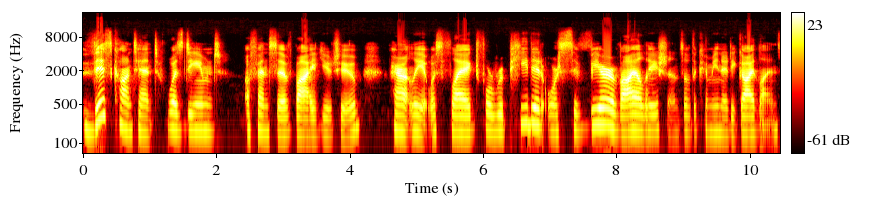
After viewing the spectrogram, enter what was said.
this content was deemed offensive by YouTube. Apparently, it was flagged for repeated or severe violations of the community guidelines.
